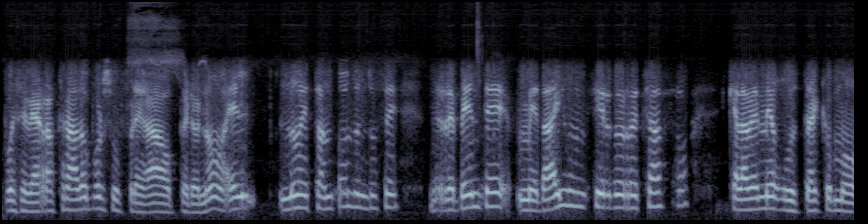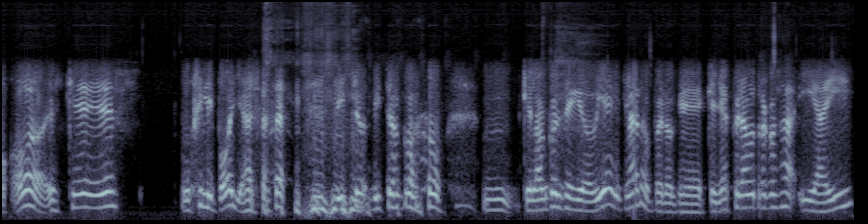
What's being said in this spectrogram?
pues se ve arrastrado por sus fregados, pero no, él no es tan tonto, entonces de repente me da ahí un cierto rechazo que a la vez me gusta, es como, oh, es que es un gilipollas, dicho, dicho como mm, que lo han conseguido bien, claro, pero que, que yo esperaba otra cosa y ahí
